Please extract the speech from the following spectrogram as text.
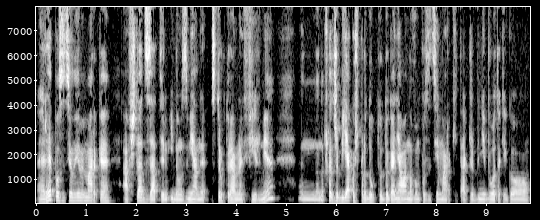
repozycjonujemy markę, a w ślad za tym idą zmiany strukturalne w firmie, no na przykład, żeby jakość produktu doganiała nową pozycję marki, tak, żeby nie było takiego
